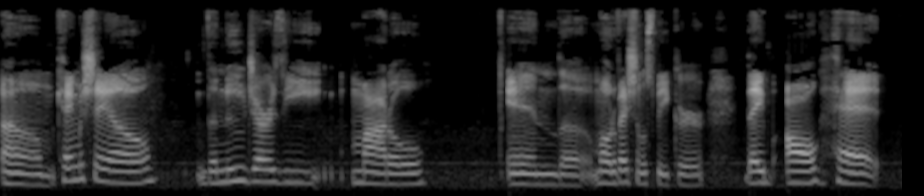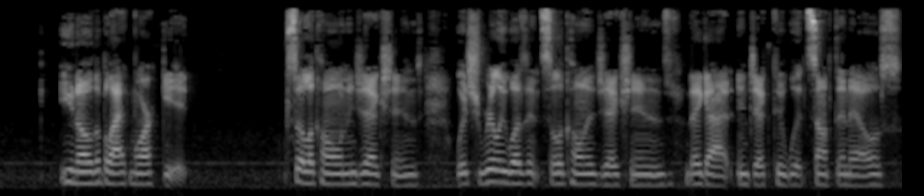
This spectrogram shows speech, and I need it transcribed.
um, K Michelle the New Jersey model and the motivational speaker, they all had, you know, the black market silicone injections, which really wasn't silicone injections. They got injected with something else.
